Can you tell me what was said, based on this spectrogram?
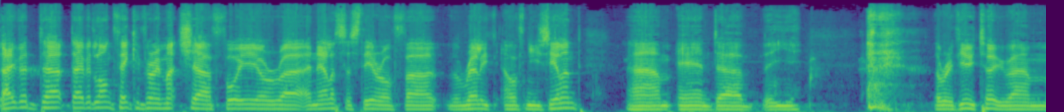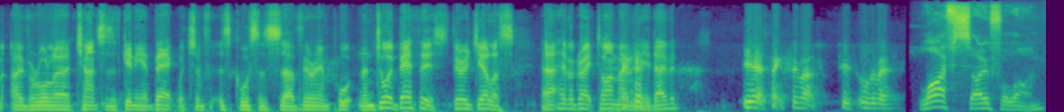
David, uh, David Long, thank you very much uh, for your uh, analysis there of uh, the rally of New Zealand um, and uh, the the review too um, over all our chances of getting it back, which of, of course is uh, very important. Enjoy Bathurst. Very jealous. Uh, have a great time over there, David. Yeah, thanks so much. Cheers. All the best. Life's so full on.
